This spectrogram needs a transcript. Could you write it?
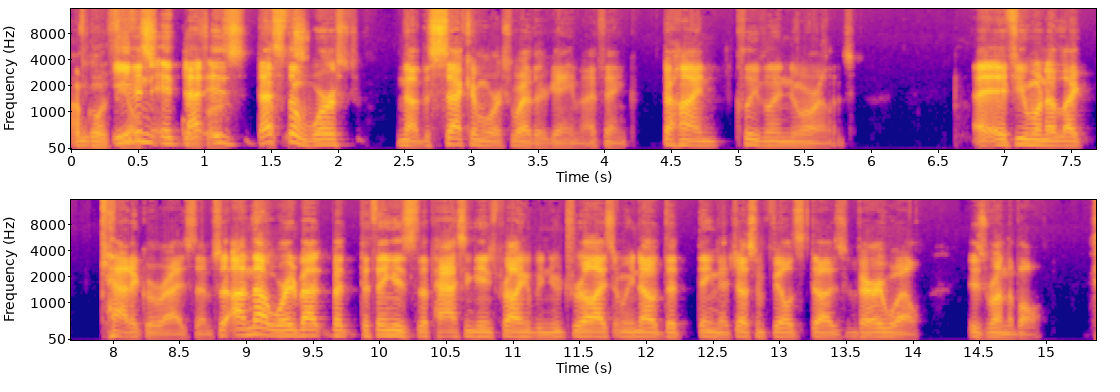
I'm going Fields. Even it, that is that's the worst. No, the second worst weather game I think behind Cleveland, New Orleans. If you want to like categorize them, so I'm not worried about. But the thing is, the passing game is probably gonna be neutralized, and we know the thing that Justin Fields does very well is run the ball.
